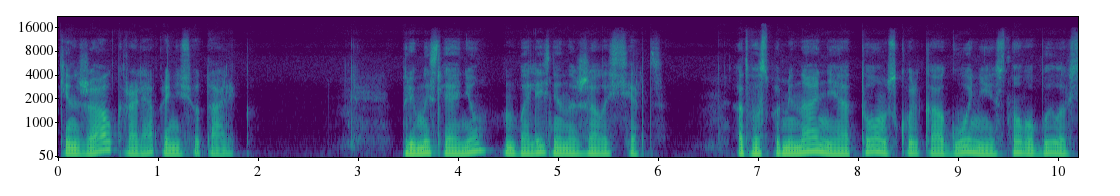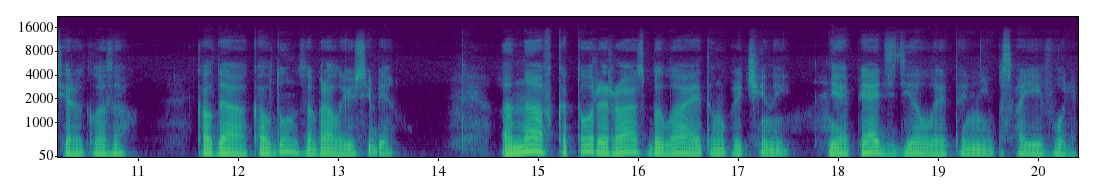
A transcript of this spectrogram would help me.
кинжал короля принесет Алик. При мысли о нем болезненно сжалось сердце. От воспоминания о том, сколько агонии снова было в серых глазах, когда колдун забрал ее себе. Она в который раз была этому причиной и опять сделала это не по своей воле.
